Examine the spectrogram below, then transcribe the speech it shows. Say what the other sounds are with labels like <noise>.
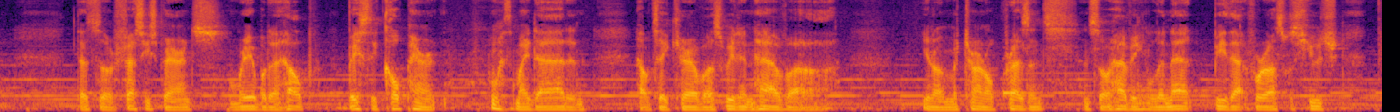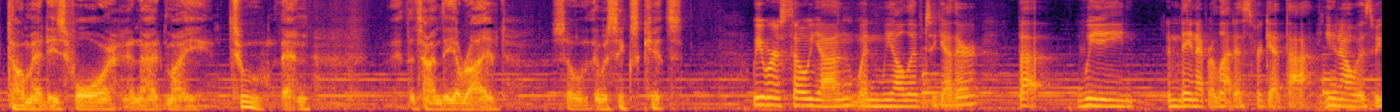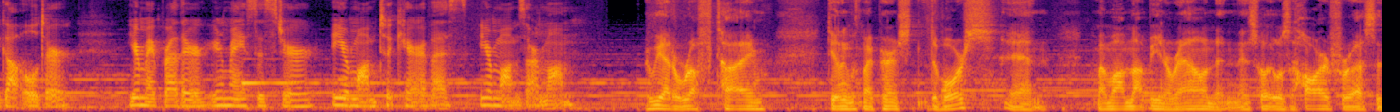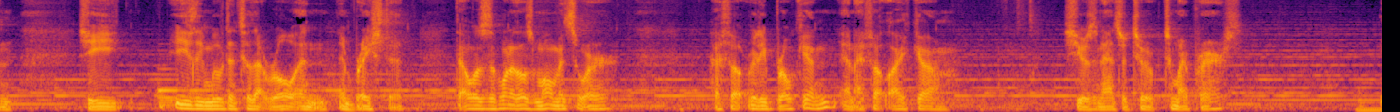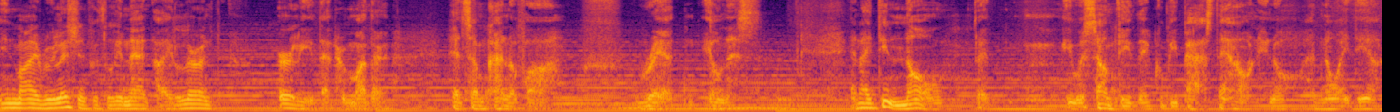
that's our Fesi's parents, were able to help basically co-parent <laughs> with my dad and help take care of us. We didn't have, uh, you know, maternal presence, and so having Lynette be that for us was huge. Tom had his four, and I had my two then at the time they arrived. So there were six kids. We were so young when we all lived together, but we and they never let us forget that. You know, as we got older, you're my brother, you're my sister, your mom took care of us. Your mom's our mom. We had a rough time dealing with my parents' divorce and my mom not being around, and, and so it was hard for us. And she easily moved into that role and embraced it that was one of those moments where I felt really broken and I felt like um, she was an answer to, to my prayers. In my relationship with Lynette, I learned early that her mother had some kind of a rare illness. And I didn't know that it was something that could be passed down, you know, I had no idea.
